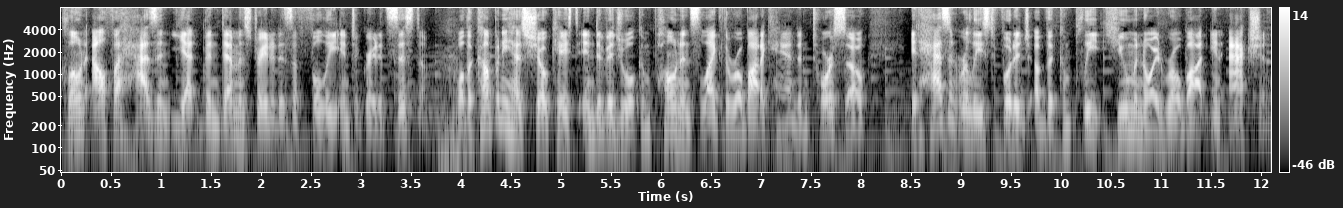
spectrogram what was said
Clone Alpha hasn't yet been demonstrated as a fully integrated system. While the company has showcased individual components like the robotic hand and torso, it hasn't released footage of the complete humanoid robot in action.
